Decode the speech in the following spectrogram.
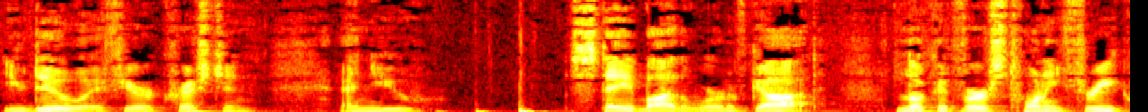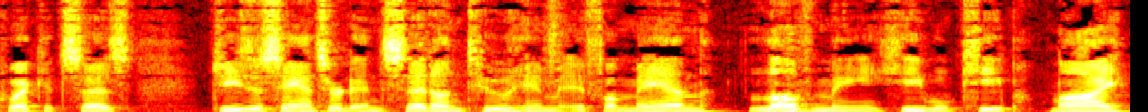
You do if you're a Christian and you stay by the word of God. Look at verse 23 quick. It says, Jesus answered and said unto him, If a man love me, he will keep my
